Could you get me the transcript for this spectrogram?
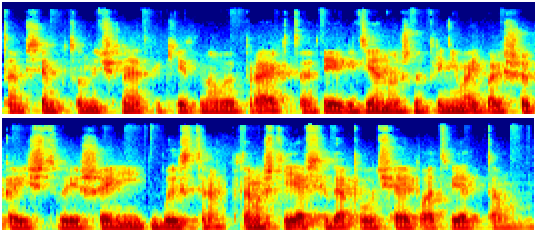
там всем, кто начинает какие-то новые проекты и где нужно принимать большое количество решений быстро. Потому что я всегда получаю в ответ там,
